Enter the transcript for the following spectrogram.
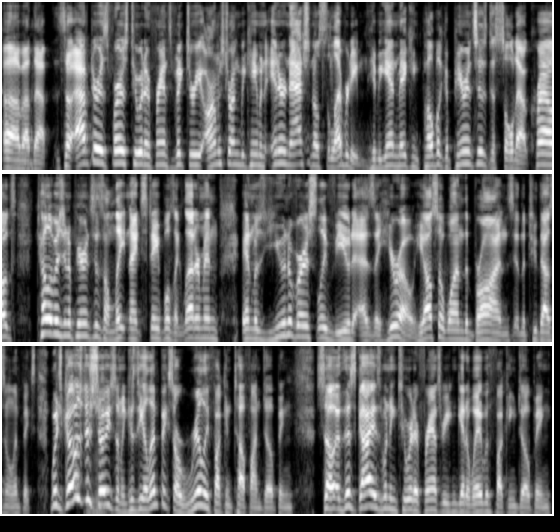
uh, about that. So after his first Tour de France victory, Armstrong became an international celebrity. He began making public appearances to sold out crowds, television appearances on late night staples like Letterman, and was universally viewed as a hero. He also won the bronze in the 2000 Olympics, which goes to show you something because the Olympics are really fucking tough on doping. So if this guy is winning Tour de France where you can get away with fucking doping,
